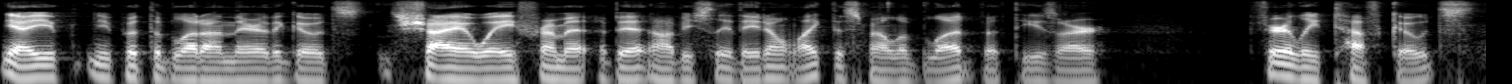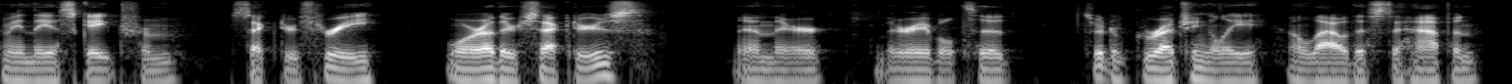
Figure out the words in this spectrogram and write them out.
yeah, you you put the blood on there. The goats shy away from it a bit. Obviously, they don't like the smell of blood, but these are fairly tough goats. I mean, they escaped from Sector Three or other sectors, and they're they're able to sort of grudgingly allow this to happen.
